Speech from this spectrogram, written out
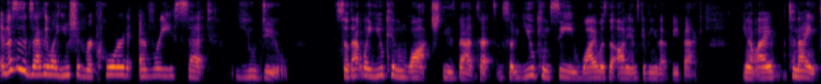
And this is exactly why you should record every set you do. So that way you can watch these bad sets and so you can see why was the audience giving you that feedback. You know, I tonight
